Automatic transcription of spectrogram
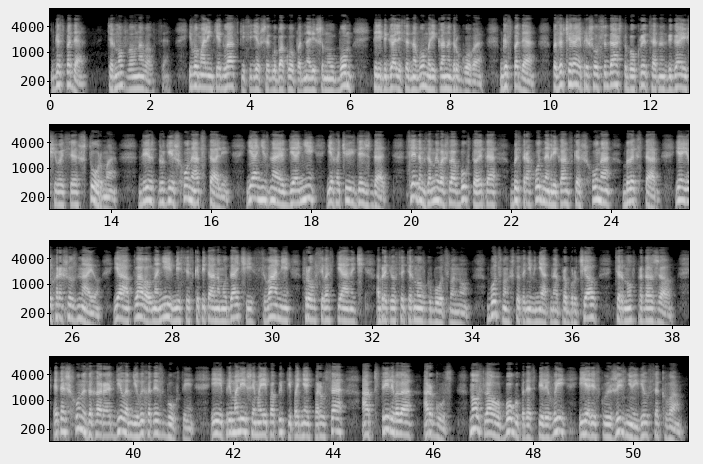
Господа, Тернов волновался. Его маленькие глазки, сидевшие глубоко под нависшим лбом, перебегали с одного моряка на другого. «Господа, позавчера я пришел сюда, чтобы укрыться от надвигающегося штурма. Две другие шхуны отстали. Я не знаю, где они, я хочу их здесь ждать. Следом за мной вошла в бухту эта быстроходная американская шхуна «Блэк Стар». Я ее хорошо знаю. Я плавал на ней вместе с капитаном удачи, с вами, Фрол Севастьяныч, обратился Тернов к боцману. Боцман что-то невнятно пробурчал, Тернов продолжал. «Эта шхуна Захара отдела мне выход из бухты, и при малейшей моей попытке поднять паруса обстреливала Аргуст. Но, слава богу, подоспели вы, и я, рискуя жизнью, явился к вам».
